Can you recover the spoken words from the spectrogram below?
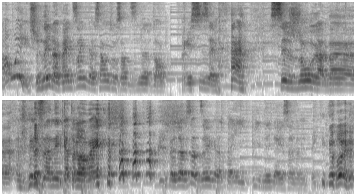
Ah oui? Je suis né le 25 décembre 79, donc précisément 6 jours avant les années 80. J'aime ça dire que j'étais hippie né dans les 70s. Ouais.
